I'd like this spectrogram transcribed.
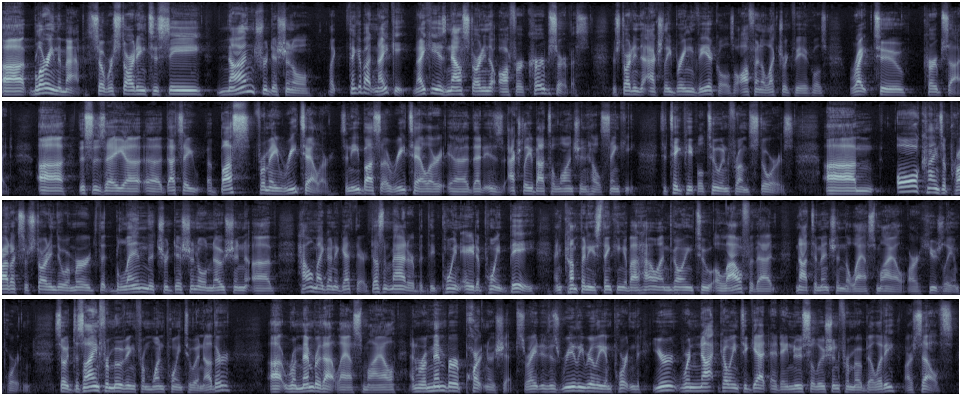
Uh, blurring the map. So we're starting to see non-traditional, like think about Nike. Nike is now starting to offer curb service. They're starting to actually bring vehicles, often electric vehicles, right to curbside. Uh, this is a, uh, that's a bus from a retailer. It's an e-bus, a retailer that is actually about to launch in Helsinki to take people to and from stores. Um, all kinds of products are starting to emerge that blend the traditional notion of how am I going to get there? It doesn't matter, but the point A to point B, and companies thinking about how I'm going to allow for that, not to mention the last mile, are hugely important. So designed for moving from one point to another, uh, remember that last mile, and remember partnerships, right? It is really, really important. We're not going to get at a new solution for mobility ourselves.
